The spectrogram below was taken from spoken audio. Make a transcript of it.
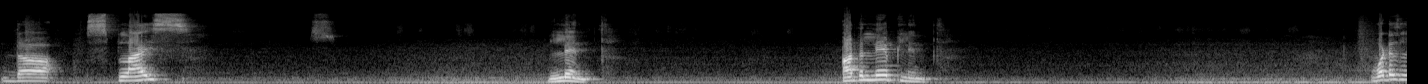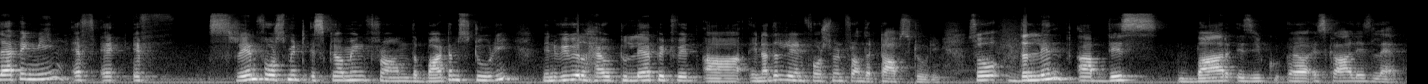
the splice length or the lap length. What does lapping mean? If, if reinforcement is coming from the bottom story, then we will have to lap it with uh, another reinforcement from the top story. So the length of this bar is, uh, is called as lap.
